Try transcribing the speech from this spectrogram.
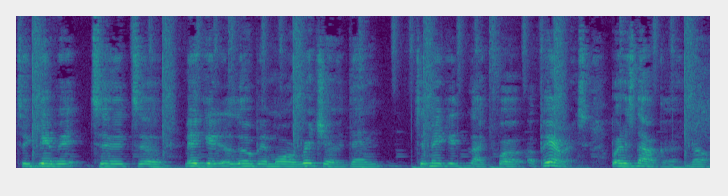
to give it to to make it a little bit more richer than to make it like for appearance, but it's not good. No.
